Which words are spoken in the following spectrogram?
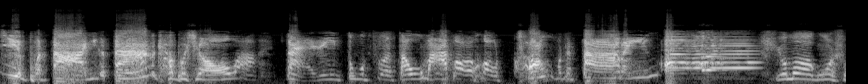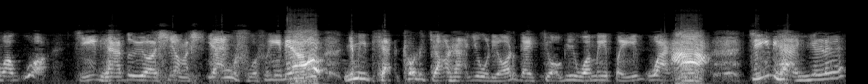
纪不大，你个胆子可不小啊！单人独自走马报号，闯我的大本营。徐茂公说过。今天都要向贤叔顺了，你们天朝的江山就了了，该交给我们北国了。今天你来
